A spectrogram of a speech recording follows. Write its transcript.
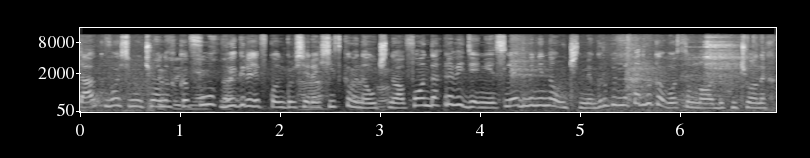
Так, 8 ученых КФУ выиграли в конкурсе Российского научного фонда проведение исследований научными группами под руководством молодых ученых.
